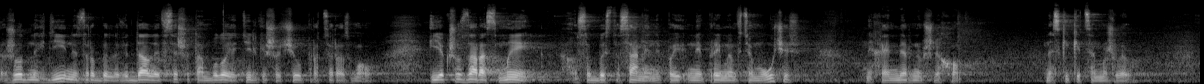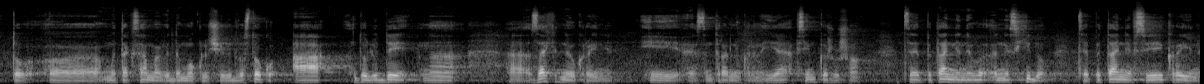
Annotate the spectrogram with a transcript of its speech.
Жодних дій не зробили, віддали все, що там було. Я тільки що чув про це розмову. І якщо зараз ми особисто самі не приймемо в цьому участь, нехай мирним шляхом, наскільки це можливо, то е, ми так само віддамо ключі від Востоку. А до людей на е, України і центральної України. Я всім кажу, що це питання не східу, це питання всієї країни.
